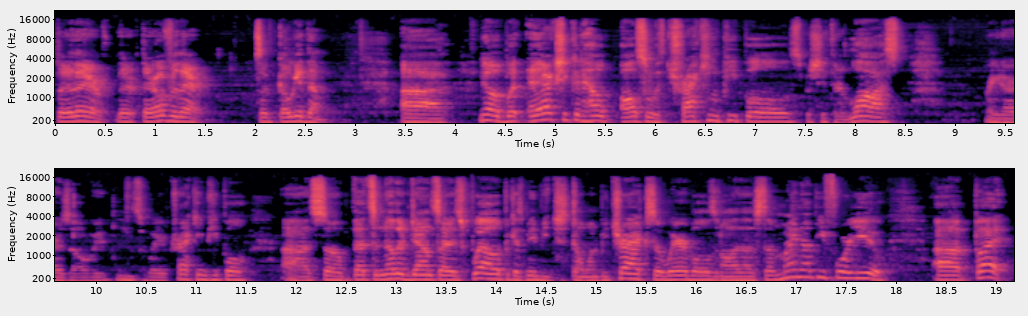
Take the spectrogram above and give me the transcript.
they're there. They're they're over there. So go get them. Uh, no, but it actually could help also with tracking people, especially if they're lost radar is always a way of tracking people. Uh, so that's another downside as well because maybe you just don't want to be tracked. So wearables and all that stuff might not be for you. Uh, but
